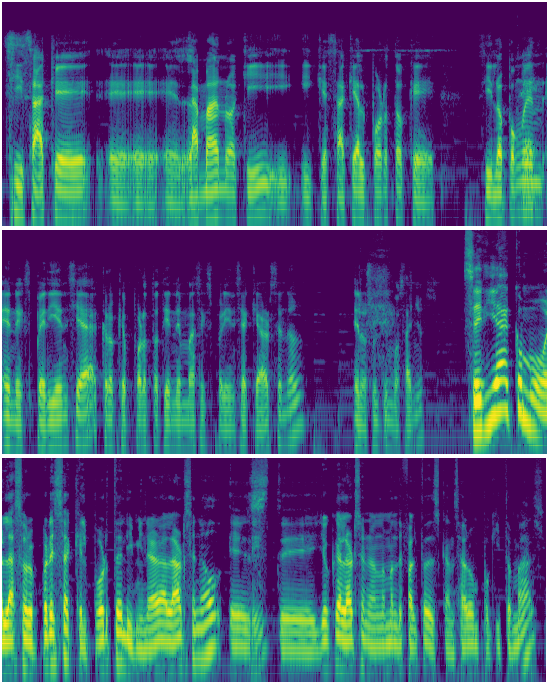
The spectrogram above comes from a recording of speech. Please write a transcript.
sí saque eh, eh, la mano aquí y, y que saque al Porto que si lo pongo Sí. en, en experiencia, creo que Porto tiene más experiencia que Arsenal en los últimos años? Sería como la sorpresa que el Porto eliminara al Arsenal. Este, Yo creo que al Arsenal no más le falta descansar un poquito más.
